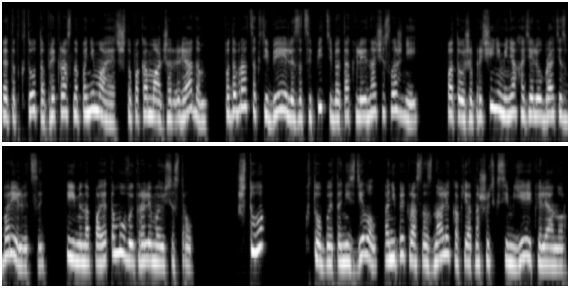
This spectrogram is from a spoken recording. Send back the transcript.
Этот кто-то прекрасно понимает, что пока Маджер рядом, подобраться к тебе или зацепить тебя так или иначе сложней. По той же причине меня хотели убрать из Борельвицы, и именно поэтому выкрали мою сестру. Что? Кто бы это ни сделал, они прекрасно знали, как я отношусь к семье и к Элеонор.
